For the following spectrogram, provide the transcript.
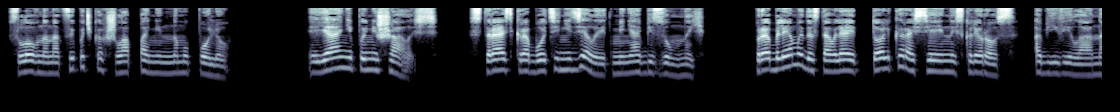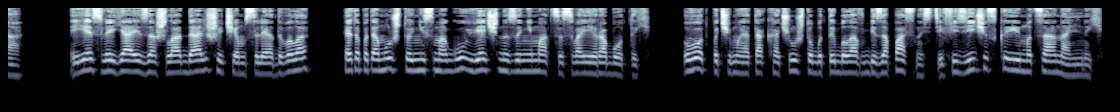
словно на цыпочках шла по минному полю. «Я не помешалась. Страсть к работе не делает меня безумной. Проблемы доставляет только рассеянный склероз», — объявила она. «Если я и зашла дальше, чем следовало, это потому, что не смогу вечно заниматься своей работой. Вот почему я так хочу, чтобы ты была в безопасности, физической и эмоциональной,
